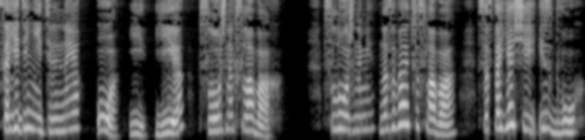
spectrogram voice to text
Соединительные О и Е в сложных словах. Сложными называются слова, состоящие из двух,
